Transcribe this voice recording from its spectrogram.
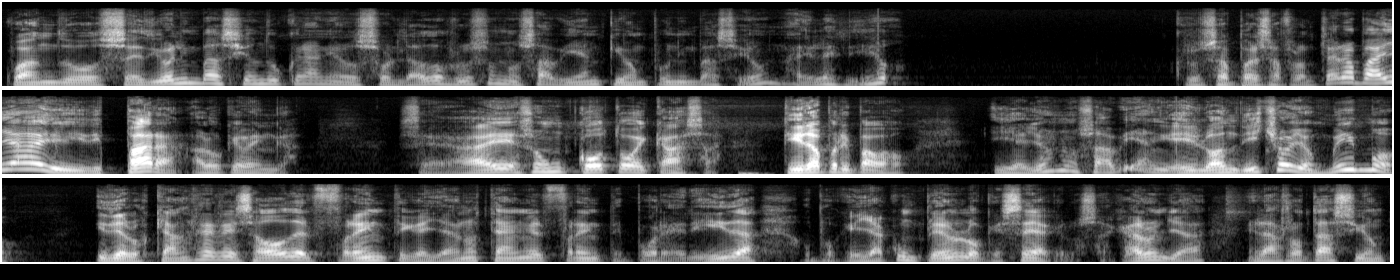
cuando se dio la invasión de Ucrania, los soldados rusos no sabían que iban por una invasión. Nadie les dijo. Cruza por esa frontera para allá y dispara a lo que venga. O sea, eso es un coto de casa tira por ahí para abajo. Y ellos no sabían, y lo han dicho ellos mismos. Y de los que han regresado del frente, que ya no están en el frente por herida o porque ya cumplieron lo que sea, que lo sacaron ya en la rotación,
